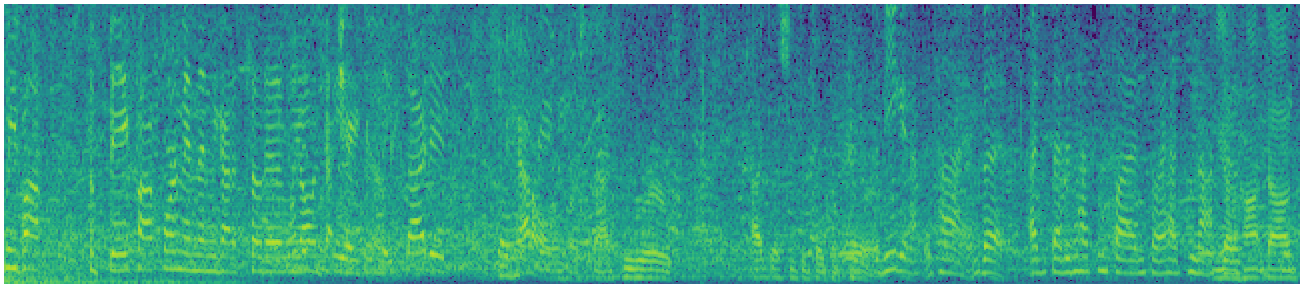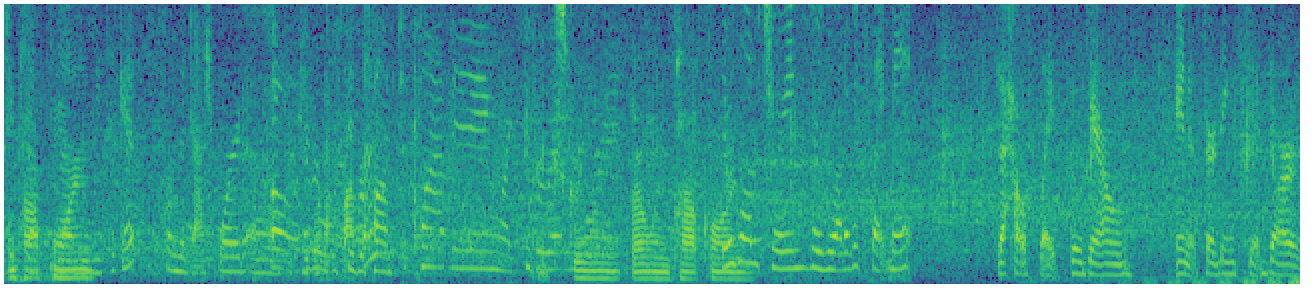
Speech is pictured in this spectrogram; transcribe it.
we bought the big popcorn, and then we got a soda. We always got cherry Since they coke. started. We had all of our snacks. We were, I guess you could say, a prepared. vegan at the time, but I decided to have some fun, so I had some nachos. We got a hot dog, we some picked the popcorn. movie tickets from the dashboard of Oh, the people everyone that was super them. pumped, clapping, like super ready. Screaming, throwing popcorn. There was a lot of cheering. There was a lot of excitement. The house lights go down and it's starting to get dark.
